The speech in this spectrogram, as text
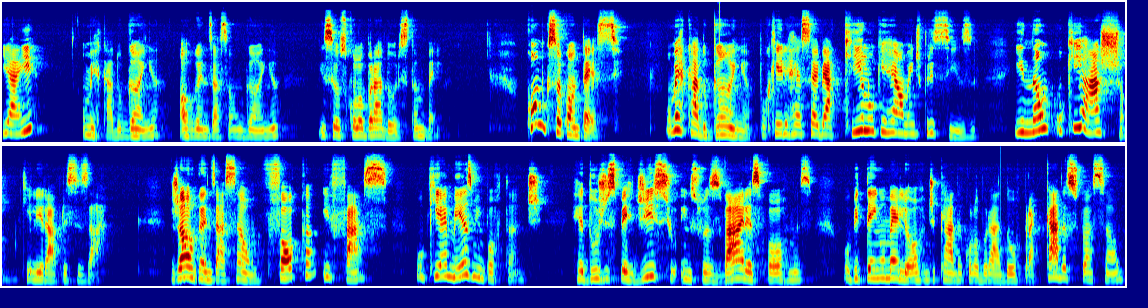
E aí, o mercado ganha, a organização ganha e seus colaboradores também. Como que isso acontece? O mercado ganha porque ele recebe aquilo que realmente precisa e não o que acham que ele irá precisar. Já a organização foca e faz o que é mesmo importante, reduz desperdício em suas várias formas, obtém o melhor de cada colaborador para cada situação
